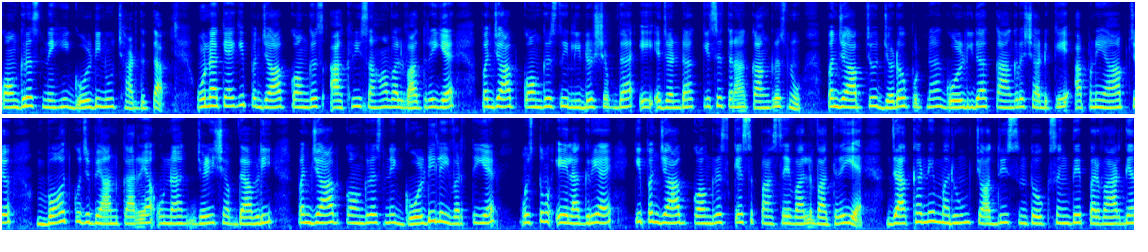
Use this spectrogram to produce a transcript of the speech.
ਕਾਂਗਰਸ ਨੇ ਹੀ ਗੋਲਡੀ ਨੂੰ ਛੱਡ ਦਿੱਤਾ। ਉਹਨਾਂ ਕਿਹਾ ਕਿ ਪੰਜਾਬ ਕਾਂਗਰਸ ਆਖਰੀ ਸਾਹਾਂ ਵੱਲ ਵਧ ਰਹੀ ਹੈ। ਪੰਜਾਬ ਕਾਂਗਰਸ ਦੀ ਲੀਡਰਸ਼ਿਪ ਦਾ ਇਹ ਏਜੰਡਾ ਕਿਸੇ ਤਰ੍ਹਾਂ ਕਾਂਗਰਸ ਨੂੰ ਪੰਜਾਬ 'ਚੋਂ ਜੜੋਂ ਪੁੱਟਣਾ, ਗੋਲਡੀ ਦਾ ਕਾਂਗਰਸ ਛੱਡ ਕੇ ਆਪਣੇ ਆਪ 'ਚ ਬਹੁਤ ਕੁਝ ਬਿਆਨ ਕਰ ਰਿਹਾ। ਉਹਨਾਂ ਜਿਹੜੀ ਸ਼ਬਦਾਵਲੀ ਪੰਜਾਬ ਕਾਂਗਰਸ ਨੇ ਗੋਲਡੀ ਲਈ ਵਰਤੀ ਹੈ ਉਸ ਤੋਂ ਇਹ ਲੱਗ ਰਿਹਾ ਹੈ ਕਿ ਪੰਜਾਬ ਕਾਂਗਰਸ ਕਿਸ ਪਾਸੇ ਵੱਲ ਵੱਧ ਰਹੀ ਹੈ? ਜਾਖੜ ਨੇ ਮਰਹੂਮ ਚੌਧਰੀ ਸੰਤੋਖ ਸਿੰਘ ਦੇ ਪਰਿਵਾਰ ਦੀਆਂ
